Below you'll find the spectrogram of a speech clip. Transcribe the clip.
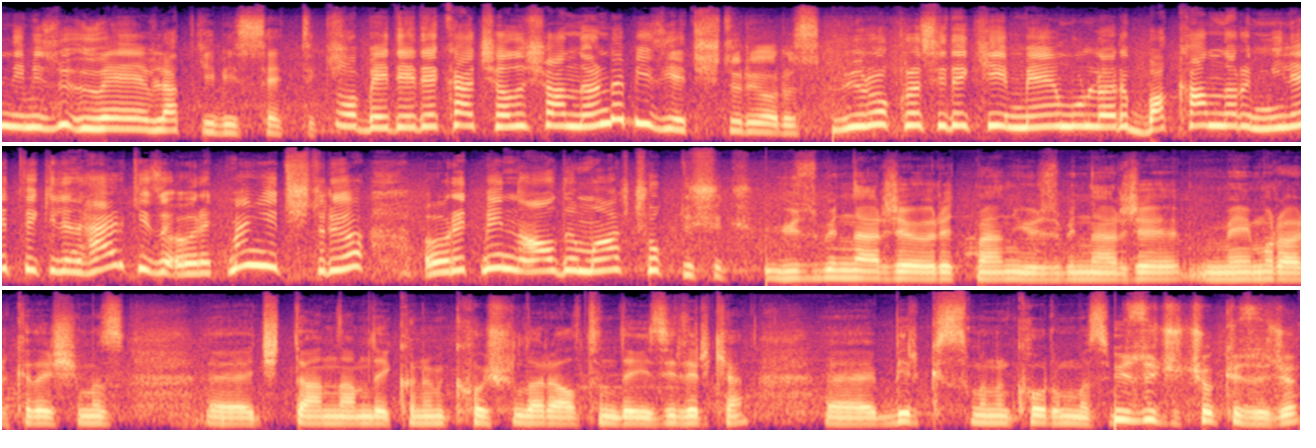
Kendimizi üvey evlat gibi hissettik. O BDDK çalışanlarını da biz yetiştiriyoruz. Bürokrasideki memurları, bakanları, milletvekilini herkese öğretmen yetiştiriyor. Öğretmenin aldığı maaş çok düşük. Yüz binlerce öğretmen, yüz binlerce memur arkadaşımız e, ciddi anlamda ekonomik koşullar altında ezilirken e, bir kısmının korunması üzücü, çok üzücü.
